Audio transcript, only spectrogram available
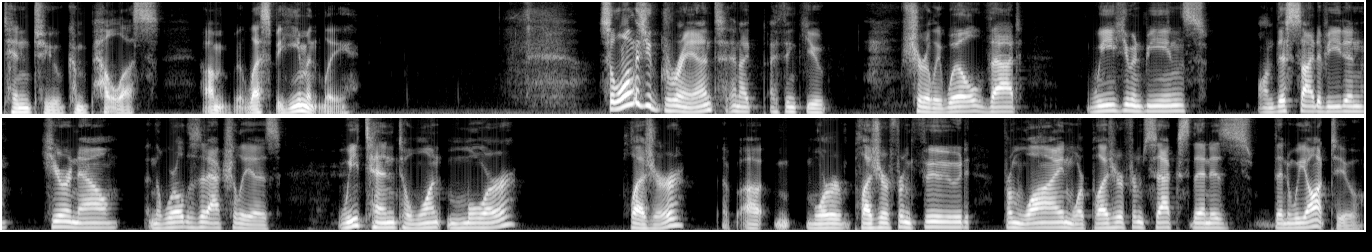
tend to compel us um, less vehemently. So long as you grant, and I, I think you surely will, that we human beings on this side of Eden here and now, in the world as it actually is, we tend to want more pleasure, uh, more pleasure from food, from wine, more pleasure from sex than is than we ought to.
